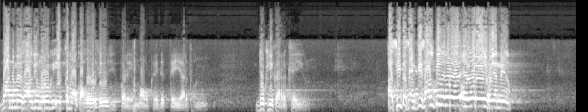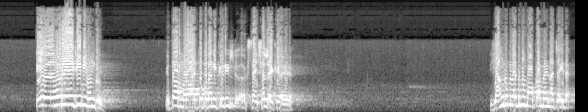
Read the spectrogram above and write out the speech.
92 ਸਾਲ ਦੀ ਉਮਰ ਹੋ ਗਈ, ਇੱਕ ਮੌਕਾ ਹੋਰ ਦਿਓ ਜੀ, ਬੜੇ ਮੌਕੇ ਦਿੱਤੇ ਯਾਰ ਤੁਹਾਨੂੰ। ਦੁਖੀ ਕਰ ਰੱਖਿਆ ਜੀ। ਅਸੀਂ ਤਾਂ 37 ਸਾਲ ਤੇ ਓਵਰ ਓਵਰ ਏਜ ਹੋ ਜਾਂਦੇ ਆ ਇਹ ਓਵਰ ਏਜ ਹੀ ਨਹੀਂ ਹੁੰਦੇ। ਇਹ ਧਰਮਰਾਜ ਤੋਂ ਪਤਾ ਨਹੀਂ ਕਿਹੜੀ ਐਕਸਟੈਂਸ਼ਨ ਲੈ ਕੇ ਆਏ ਆ। ਯੰਗ ਬਲੱਡ ਨੂੰ ਮੌਕਾ ਮਿਲਣਾ ਚਾਹੀਦਾ ਹੈ।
